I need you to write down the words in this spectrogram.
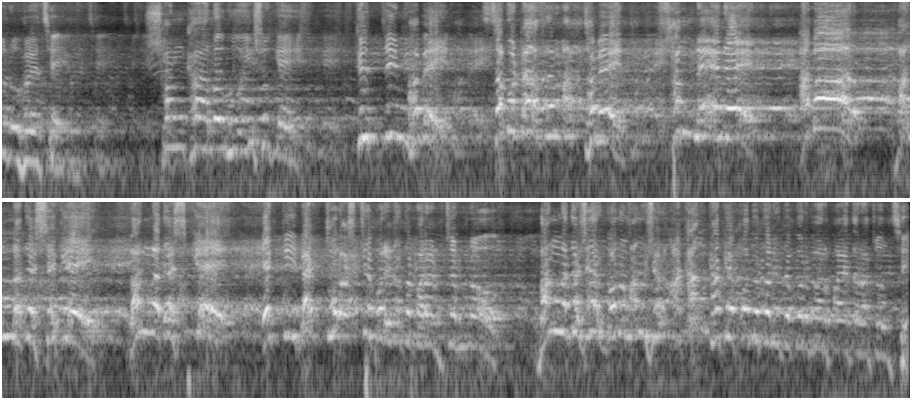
শুরু হয়েছে। সংখ্যালঘু ইস্যুকে কৃত্রিম ভাবে মাধ্যমে সামনে এনে আবার বাংলাদেশকে বাংলাদেশকে একটি ব্যর্থ রাষ্ট্রে পরিণত করার জন্য বাংলাদেশের গণমানুষের আকাঙ্ক্ষাকে পদদলিত করবার পায়ে তারা চলছে।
